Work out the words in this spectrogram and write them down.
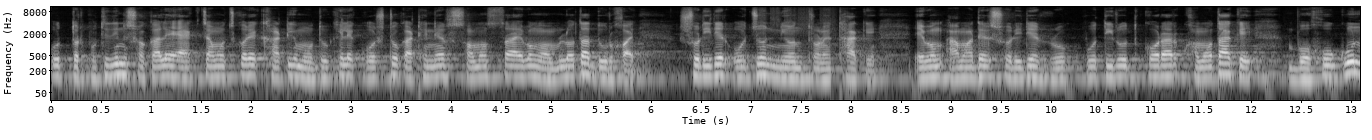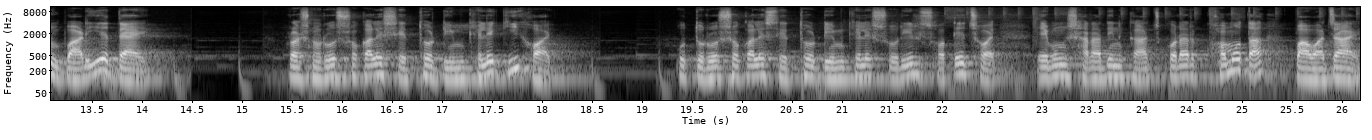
উত্তর, প্রতিদিন সকালে এক চামচ করে খাঁটি মধু খেলে কোষ্ঠকাঠিন্যের সমস্যা এবং অম্লতা দূর হয়। শরীরের ওজন নিয়ন্ত্রণে থাকে। এবং আমাদের শরীরের রোগ প্রতিরোধ করার ক্ষমতাকে বহুগুণ বাড়িয়ে দেয়। প্রশ্ন, রোজ সকালে সেদ্ধ ডিম খেলে কি হয়? উত্তর, রোজ সকালে সেদ্ধ ডিম খেলে শরীর সতেজ হয় এবং সারাদিন কাজ করার ক্ষমতা পাওয়া যায়।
